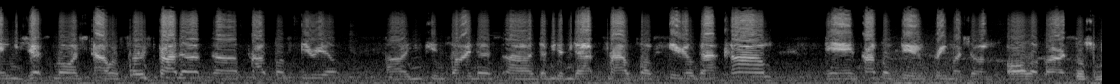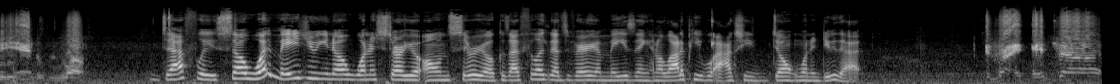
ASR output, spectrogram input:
and we just launched our first product, uh, Proud Puff Cereal. Uh, you can find us uh, www.proudpuffcereal.com and Proud Puff Cereal pretty much on all of our social media handles as well. Definitely. So, what made you, you know, want to start your own cereal? Because I feel like that's very amazing, and a lot of people actually don't want to do that. Right. It's uh,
